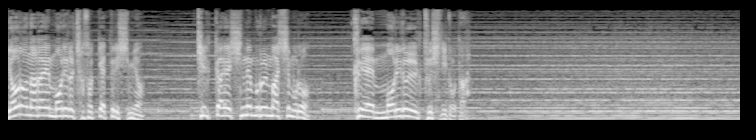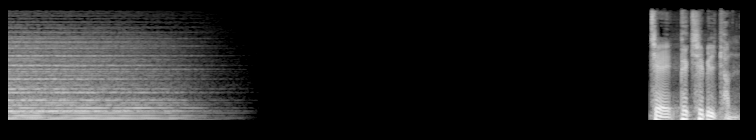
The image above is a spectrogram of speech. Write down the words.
여러 나라의 머리를 쳐서 깨뜨리시며 길가의 시냇물을 마심으로 그의 머리를 드시리로다. 제 111편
